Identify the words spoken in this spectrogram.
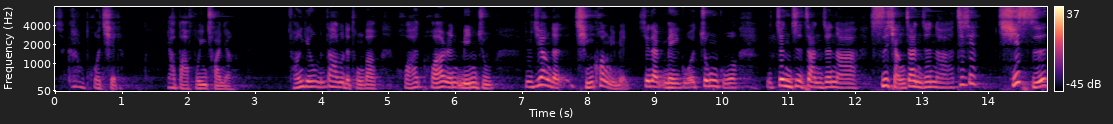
是更迫切的，要把福音传扬，传给我们大陆的同胞。华华人民族有这样的情况里面，现在美国、中国政治战争啊、思想战争啊，这些其实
